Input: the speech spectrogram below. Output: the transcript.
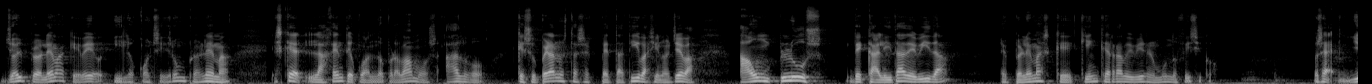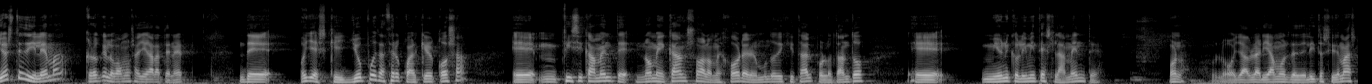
yo el problema que veo, y lo considero un problema, es que la gente cuando probamos algo que supera nuestras expectativas y nos lleva a un plus de calidad de vida, el problema es que ¿quién querrá vivir en el mundo físico? O sea, yo este dilema creo que lo vamos a llegar a tener. De, oye, es que yo puedo hacer cualquier cosa, eh, físicamente no me canso a lo mejor en el mundo digital, por lo tanto, eh, mi único límite es la mente. Bueno, luego ya hablaríamos de delitos y demás,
